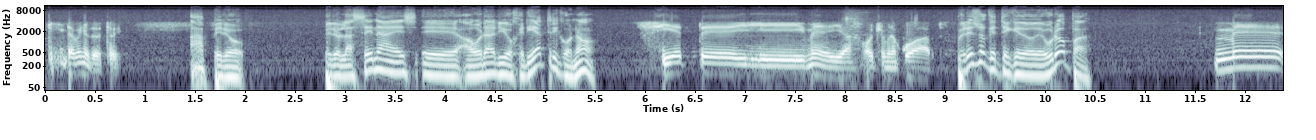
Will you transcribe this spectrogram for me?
30 minutos estoy. Ah, pero, pero la cena es eh, a horario geriátrico, ¿no? Siete y media, ocho menos cuarto. ¿Pero eso que te quedó de Europa? Me,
